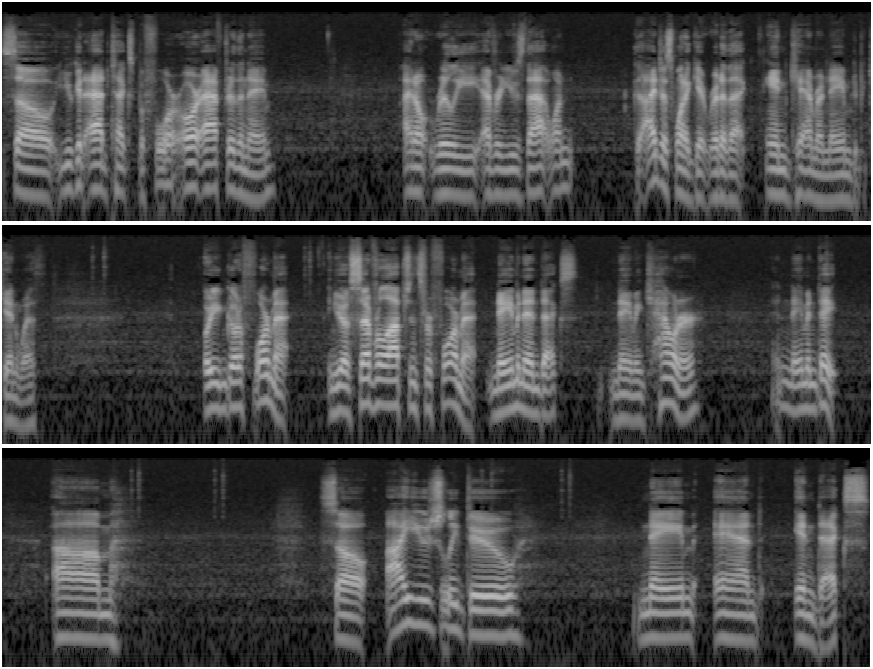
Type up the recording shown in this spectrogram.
so you could add text before or after the name. I don't really ever use that one. I just want to get rid of that in-camera name to begin with. Or you can go to format. And you have several options for format. Name and index, name and counter, and name and date. Um, so I usually do name and index.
